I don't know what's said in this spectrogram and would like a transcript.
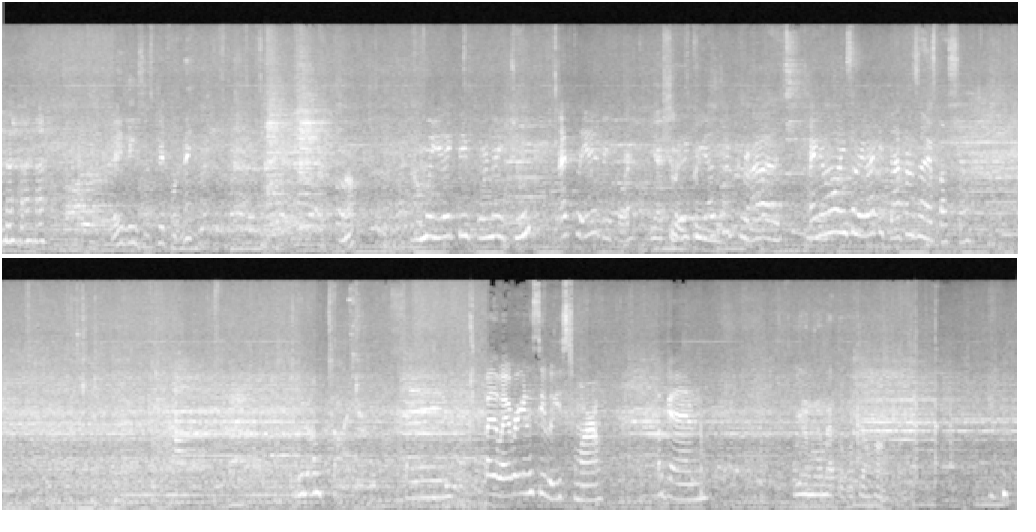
Hey, Lisa, let's play Fortnite. No? Come on, you like playing Fortnite too? I've played it before. Yeah, she likes Like, playing you have it. to crash. I know, y se me iba a quitar, pero se me pasó. Dude, I'm tired. By the way, we're gonna see Luis tomorrow. Again. You're gonna meet him at the hotel, huh?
